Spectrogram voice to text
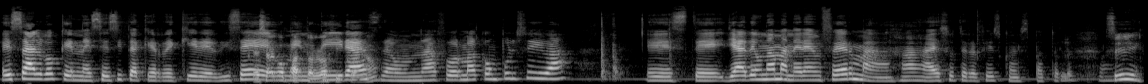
Es algo que necesita, que requiere. Dice Es algo patológico, mentiras ¿no? de una forma compulsiva. Este, ya de una manera enferma, ajá, a eso te refieres con es patológico. Sí.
